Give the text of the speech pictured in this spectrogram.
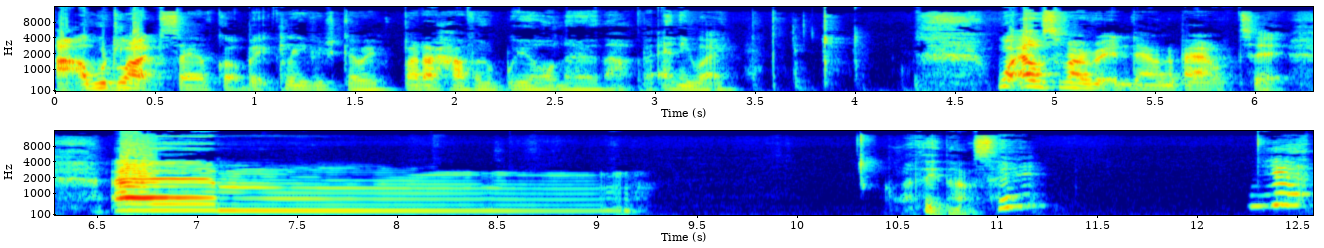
I would like to say I've got a bit of cleavage going, but I haven't. We all know that. But anyway, what else have I written down about it? Um, I think that's it. Yeah,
